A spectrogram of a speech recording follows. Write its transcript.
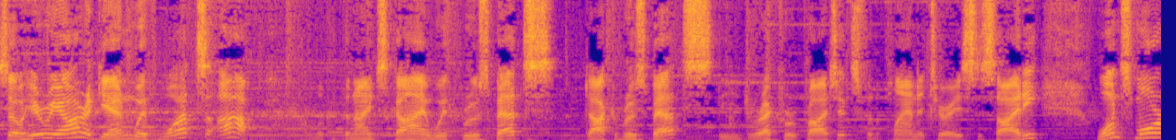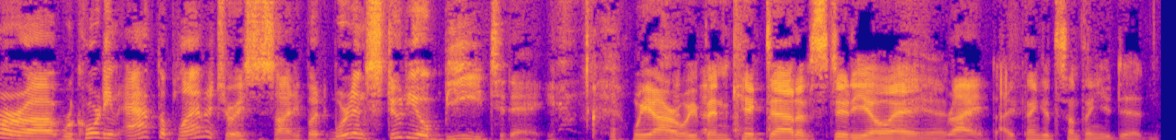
So here we are again with What's Up? A look at the night sky with Bruce Betts. Dr. Bruce Betts, the Director of Projects for the Planetary Society. Once more, uh, recording at the Planetary Society, but we're in Studio B today. we are. We've been kicked out of Studio A. Right. I think it's something you did.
